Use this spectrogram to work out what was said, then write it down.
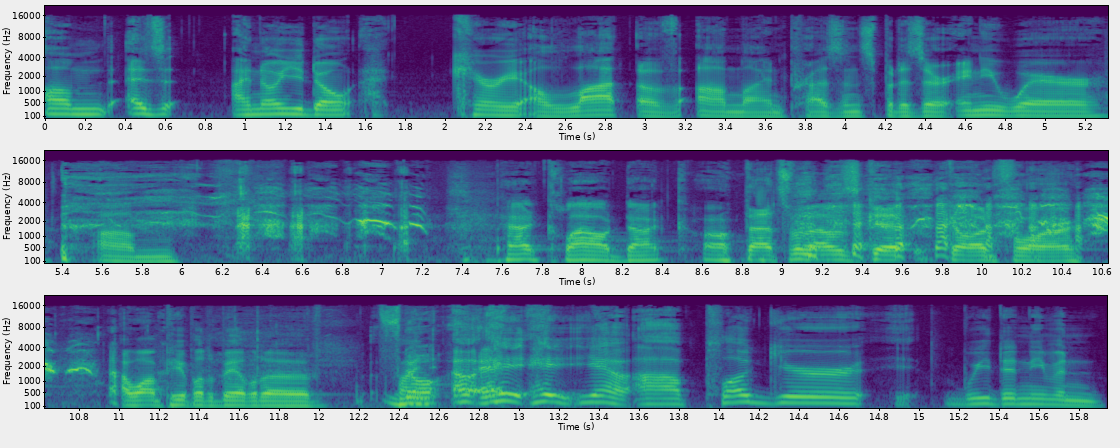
Um, as I know you don't carry a lot of online presence, but is there anywhere? Um, PatCloud.com. that's what I was get, going for. I want people to be able to find. No, oh, hey, hey, yeah. Uh, plug your. We didn't even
